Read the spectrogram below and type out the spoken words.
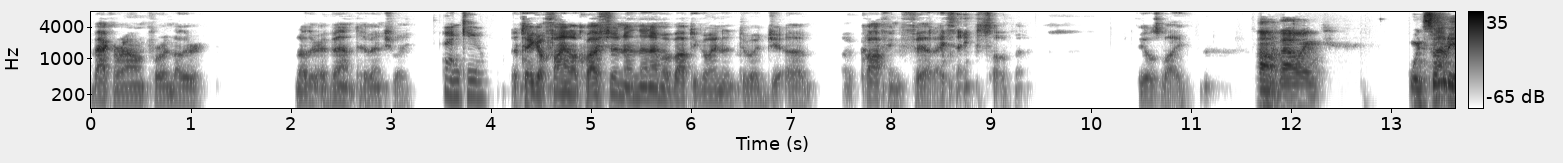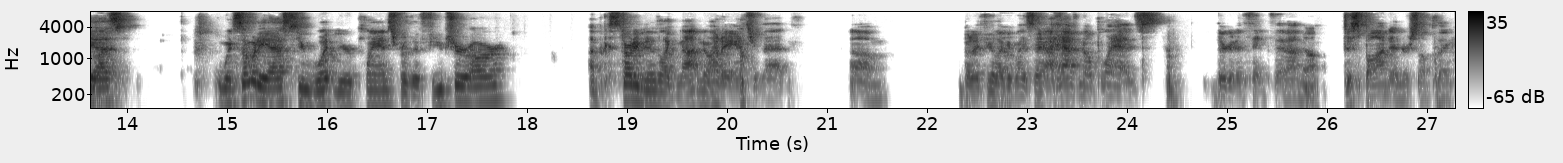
back around for another another event eventually. Thank you. I'll take a final question, and then I'm about to go into a, a, a coughing fit. I think so. Feels like. I'm bowing. When somebody asks, when somebody asks you what your plans for the future are, I'm starting to like not know how to answer that. Um, but I feel like if I say I have no plans, they're going to think that I'm despondent or something.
